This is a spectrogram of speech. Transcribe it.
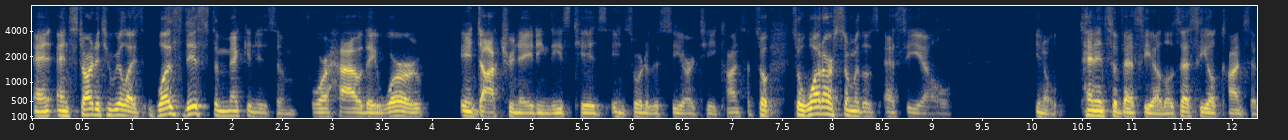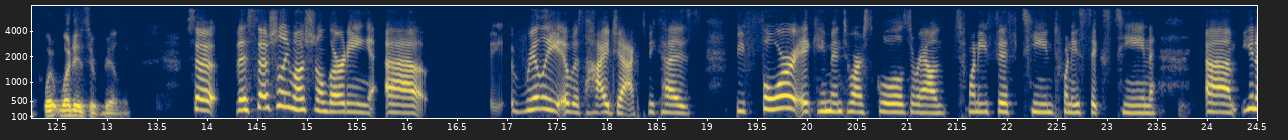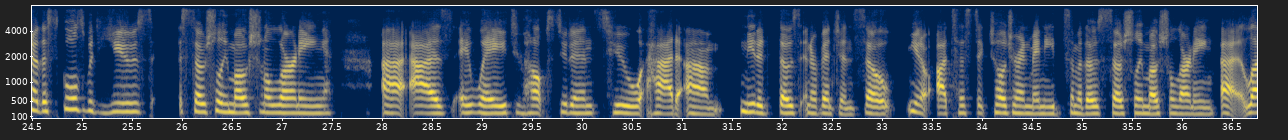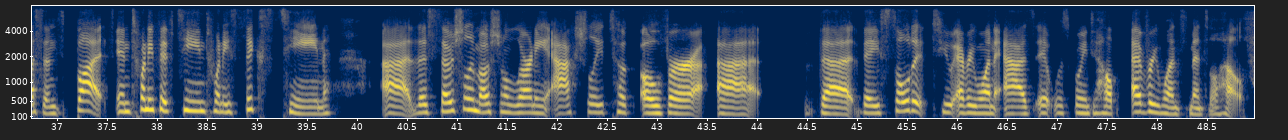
and, and started to realize was this the mechanism for how they were indoctrinating these kids in sort of the CRT concept? So, so what are some of those SEL, you know, tenets of SEL, those SEL concepts? What, what is it really? So, the social emotional learning uh, really it was hijacked because before it came into our schools around 2015 2016 um, you know the schools would use social emotional learning uh, as a way to help students who had um, needed those interventions. So you know autistic children may need some of those social emotional learning uh, lessons. But in 2015 2016 uh, the social emotional learning actually took over uh, that they sold it to everyone as it was going to help everyone's mental health.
